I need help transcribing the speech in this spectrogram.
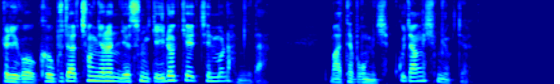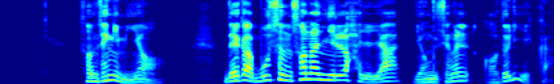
그리고 그 부자 청년은 예수님께 이렇게 질문합니다. 마태복음 19장 16절. 선생님이요. 내가 무슨 선한 일을 하여야 영생을 얻으리이까?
